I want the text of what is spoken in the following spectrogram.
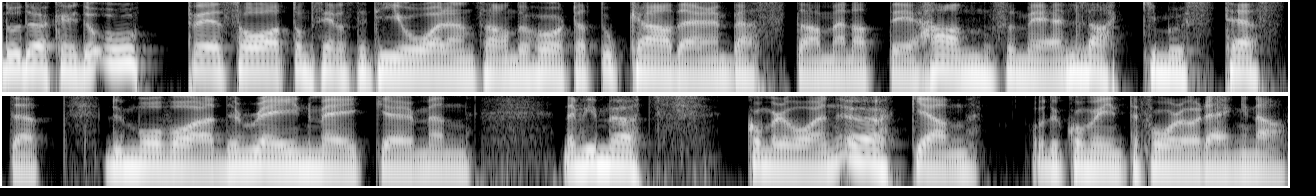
då dök han ju då upp Eh, sa att de senaste tio åren så har han då hört att Okada är den bästa, men att det är han som är lackmustestet. Du må vara the rainmaker, men när vi möts kommer det vara en öken och du kommer inte få det att regna.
